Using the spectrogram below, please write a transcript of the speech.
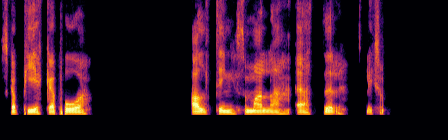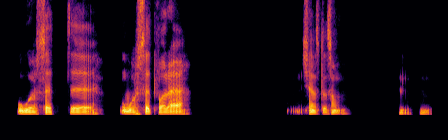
ska peka på allting som alla äter, liksom. Oavsett, eh, oavsett vad det är, känns det som. Mm.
